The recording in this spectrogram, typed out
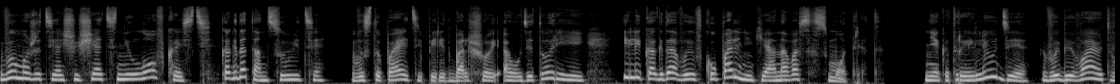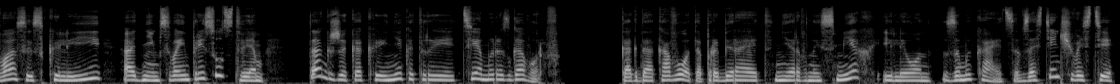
Вы можете ощущать неловкость, когда танцуете, выступаете перед большой аудиторией или когда вы в купальнике, а на вас смотрят. Некоторые люди выбивают вас из колеи одним своим присутствием, так же, как и некоторые темы разговоров. Когда кого-то пробирает нервный смех или он замыкается в застенчивости,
